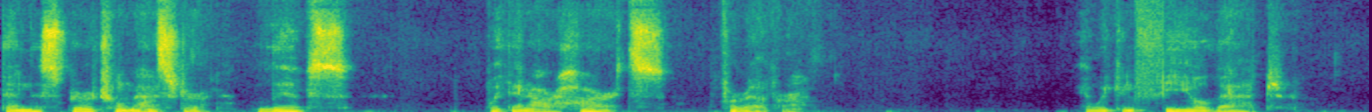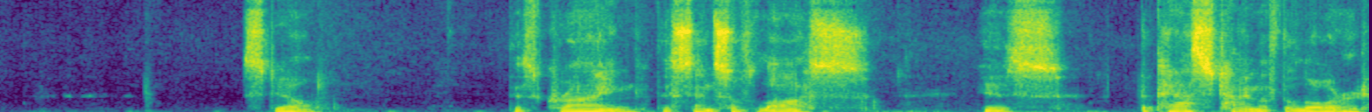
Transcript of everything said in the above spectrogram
then the spiritual master lives within our hearts forever. And we can feel that. Still, this crying, this sense of loss, is the pastime of the Lord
